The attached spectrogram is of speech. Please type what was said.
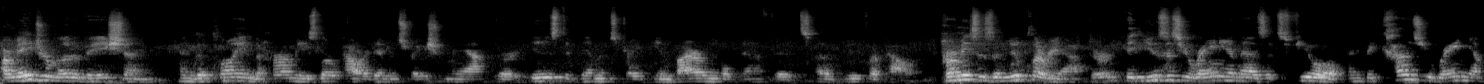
Our major motivation in deploying the Hermes low power demonstration reactor is to demonstrate the environmental benefits of nuclear power. Hermes is a nuclear reactor. It uses uranium as its fuel. And because uranium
